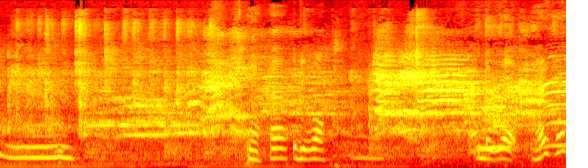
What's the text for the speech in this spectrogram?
อืมเฮ้ยเฮ้ยไอ้บิวบอกเบิ่งเลยเฮ้ยเฮ้ย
